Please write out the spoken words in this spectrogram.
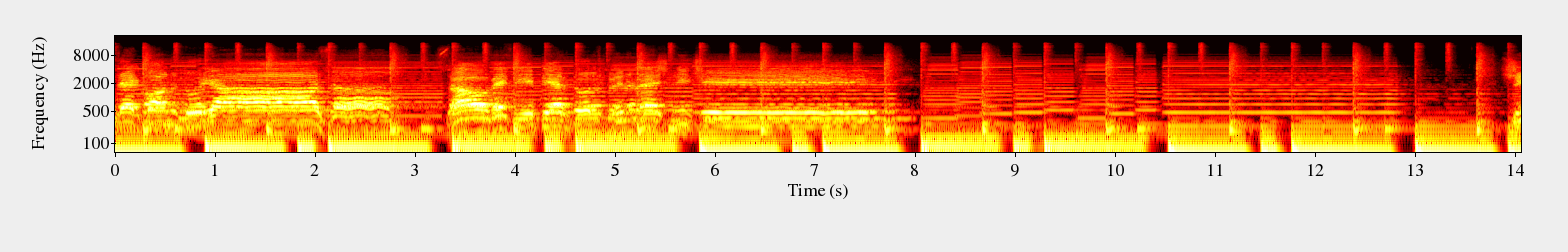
se conturează sau vei fi pierdut în veșnicii. Și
